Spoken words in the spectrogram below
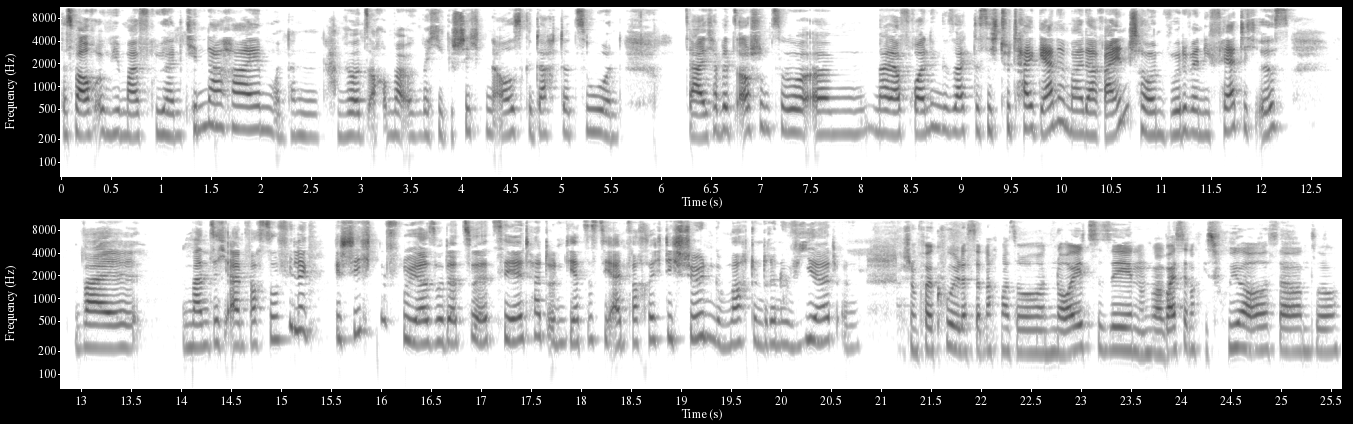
das war auch irgendwie mal früher ein Kinderheim und dann haben wir uns auch immer irgendwelche Geschichten ausgedacht dazu und Ja, ich habe jetzt auch schon zu ähm, meiner Freundin gesagt, dass ich total gerne mal da reinschauen würde, wenn die fertig ist, weil man sich einfach so viele Geschichten früher so dazu erzählt hat und jetzt ist die einfach richtig schön gemacht und renoviert und schon voll cool, das dann nochmal so neu zu sehen und man weiß ja noch, wie es früher aussah und so.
